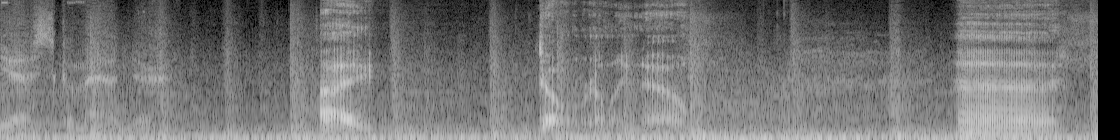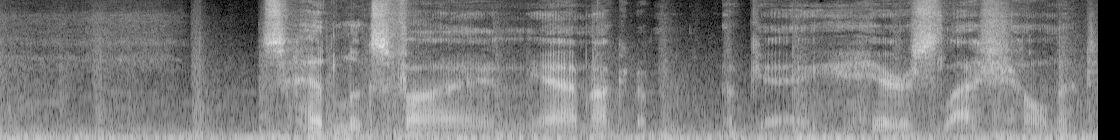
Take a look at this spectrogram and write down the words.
Yes, Commander. I don't really know. Uh, his head looks fine. Yeah, I'm not gonna. Okay, hair slash helmet.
